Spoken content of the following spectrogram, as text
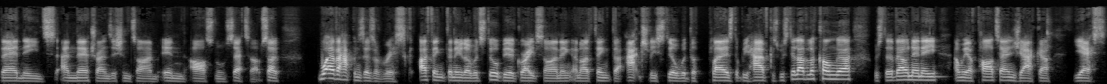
their needs and their transition time in Arsenal setup. So whatever happens, there's a risk. I think Danilo would still be a great signing, and I think that actually still with the players that we have, because we still have Lokonga, we still have Elneny, and we have Partey and Xhaka. Yes,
